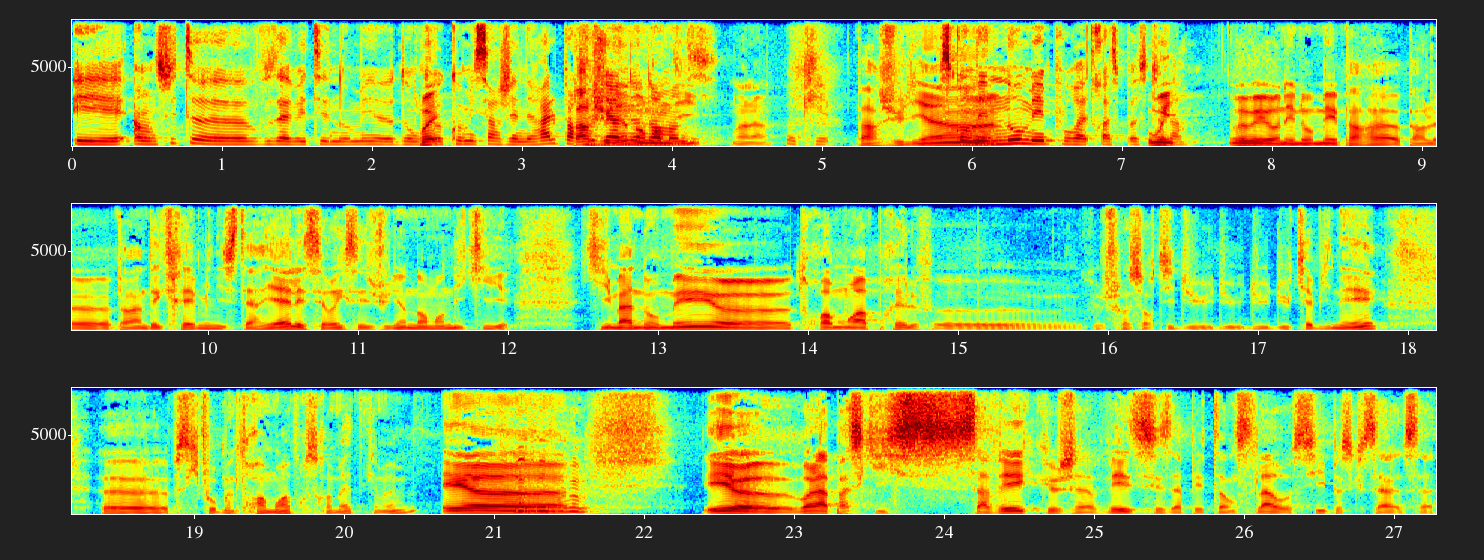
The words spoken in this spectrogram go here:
Et ensuite, euh, vous avez été nommé euh, donc commissaire général par, Julien, de Normandie. Voilà. Par Julien. Parce qu'on est nommé pour être à ce poste-là. Oui. oui. on est nommé par, euh, par, le, par un décret ministériel. Et c'est vrai que c'est Julien de Normandie qui, qui m'a nommé trois mois après le, que je sois sorti du, du, du, cabinet. parce qu'il faut bien trois mois pour se remettre quand même. Et. Et voilà, parce qu'il savait que j'avais ces appétences-là aussi, parce que ça, ça,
